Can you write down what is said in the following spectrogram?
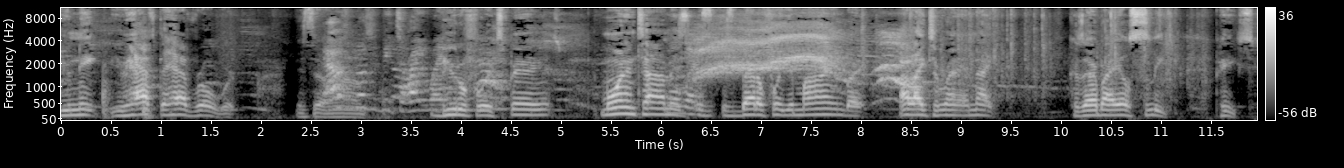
unique. You have to have road work. It's a um, beautiful experience. Morning time is, is, is better for your mind, but I like to run at night because everybody else sleep. Peace.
